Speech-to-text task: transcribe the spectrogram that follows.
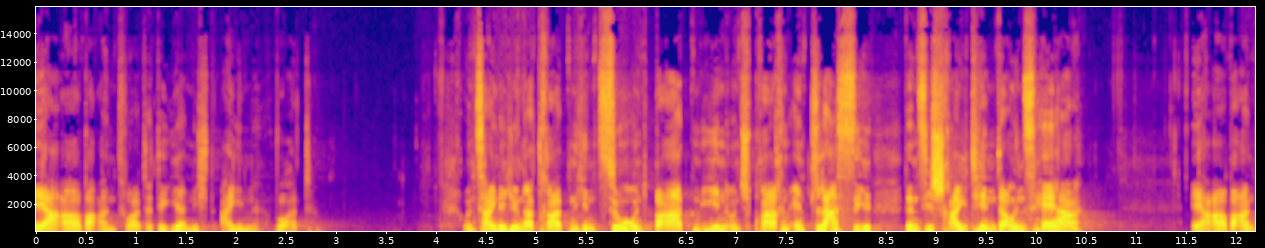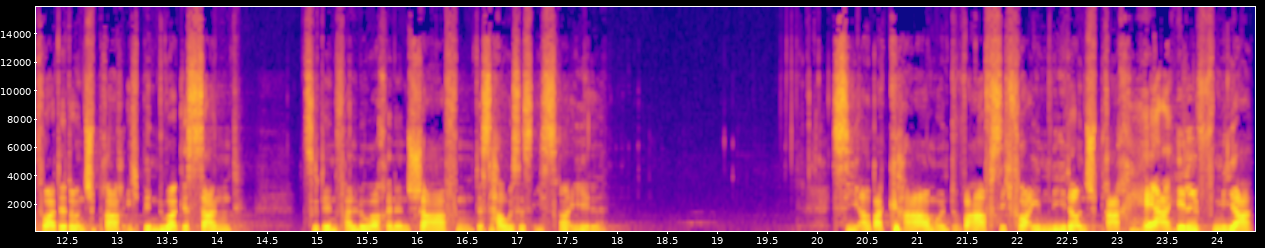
Er aber antwortete ihr nicht ein Wort. Und seine Jünger traten hinzu und baten ihn und sprachen, entlass sie, denn sie schreit hinter uns her. Er aber antwortete und sprach, ich bin nur gesandt zu den verlorenen Schafen des Hauses Israel. Sie aber kam und warf sich vor ihm nieder und sprach, Herr, hilf mir.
